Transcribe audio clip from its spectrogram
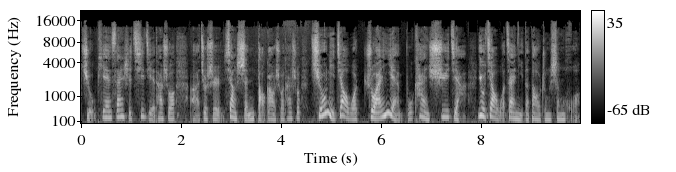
九篇三十七节，他说啊、就是向神祷告说，他说：“求你叫我转眼不看虚假，又叫我在你的道中生活。”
